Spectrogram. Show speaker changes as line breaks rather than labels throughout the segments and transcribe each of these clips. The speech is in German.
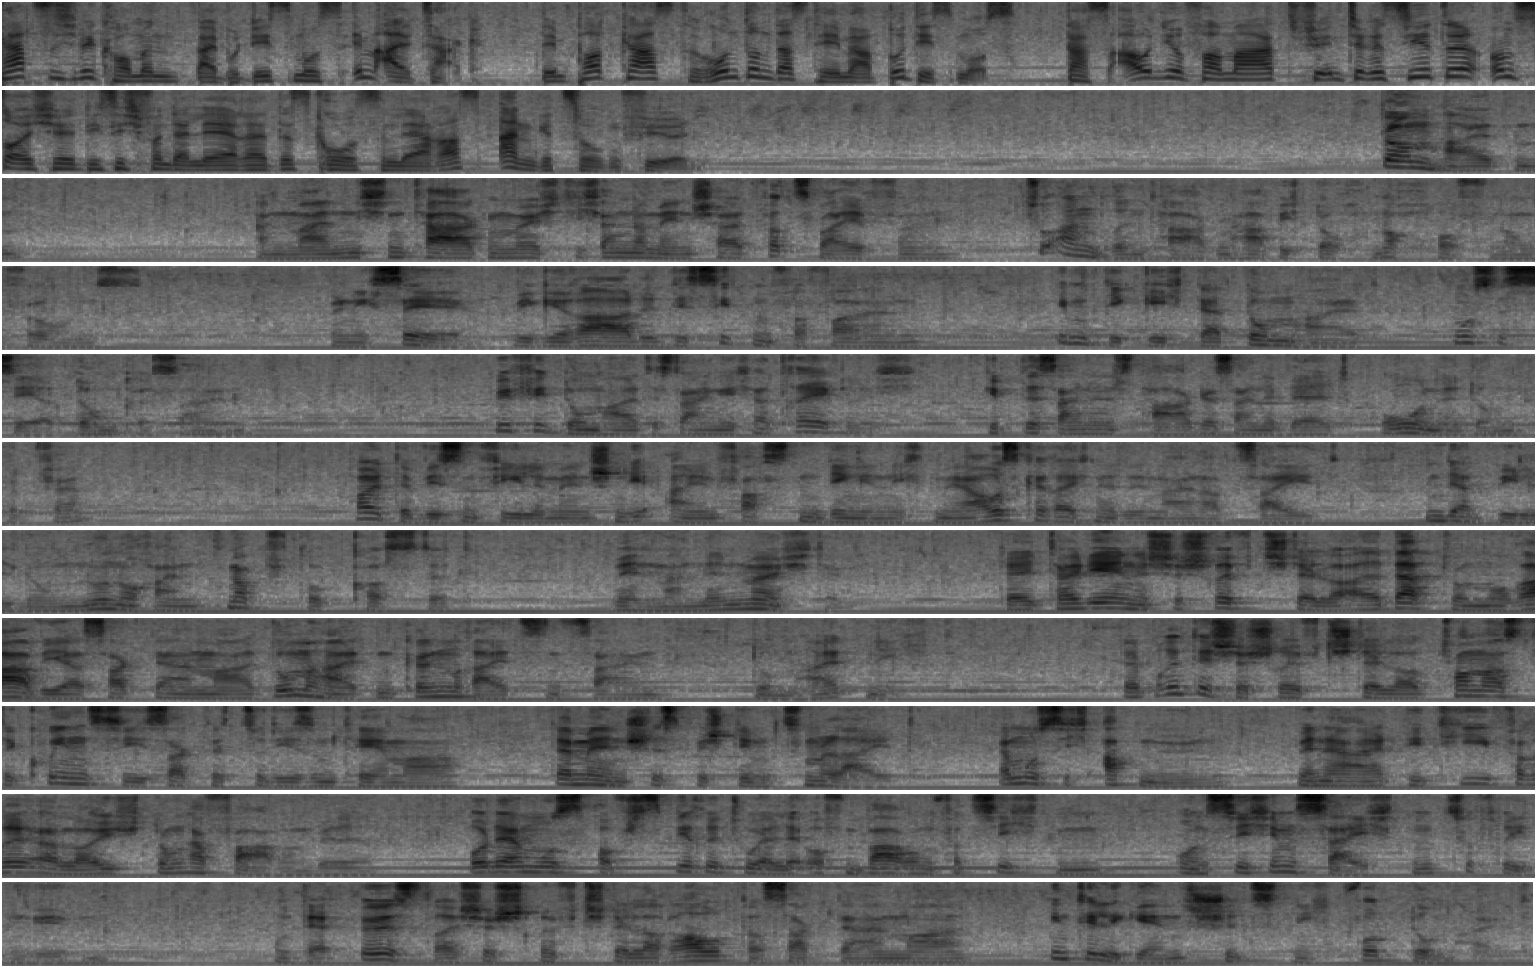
Herzlich willkommen bei Buddhismus im Alltag, dem Podcast rund um das Thema Buddhismus. Das Audioformat für Interessierte und solche, die sich von der Lehre des großen Lehrers angezogen fühlen.
Dummheiten. An manchen Tagen möchte ich an der Menschheit verzweifeln, zu anderen Tagen habe ich doch noch Hoffnung für uns. Wenn ich sehe, wie gerade die Sitten verfallen, im Dickicht der Dummheit muss es sehr dunkel sein. Wie viel Dummheit ist eigentlich erträglich? Gibt es eines Tages eine Welt ohne Dummköpfe? Heute wissen viele Menschen die einfachsten Dinge nicht mehr, ausgerechnet in einer Zeit, in der Bildung nur noch einen Knopfdruck kostet, wenn man denn möchte. Der italienische Schriftsteller Alberto Moravia sagte einmal, Dummheiten können reizend sein, Dummheit nicht. Der britische Schriftsteller Thomas de Quincey sagte zu diesem Thema, der Mensch ist bestimmt zum Leid. Er muss sich abmühen, wenn er die tiefere Erleuchtung erfahren will. Oder er muss auf spirituelle Offenbarung verzichten und sich im Seichten zufrieden geben. Und der österreichische Schriftsteller Rauter sagte einmal, Intelligenz schützt nicht vor Dummheit.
